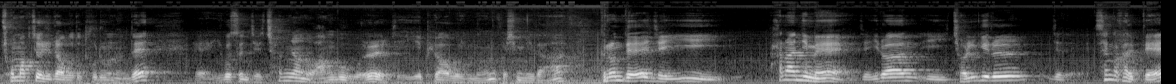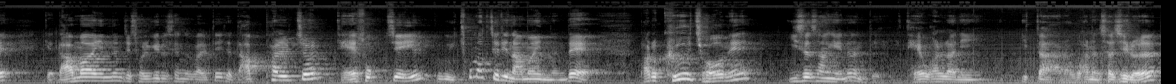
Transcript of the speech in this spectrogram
초막절이라고도 부르는데 예, 이것은 이제 천년 왕국을 이제 예표하고 있는 것입니다. 그런데 이제 이 하나님의 이제 이러한 이 절기를 이제 생각할 때 남아 있는 이제 절기를 생각할 때 이제 나팔절, 대속죄일 그리고 이 초막절이 남아 있는데 바로 그 전에 이 세상에는 대환란이 있다라고 하는 사실을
